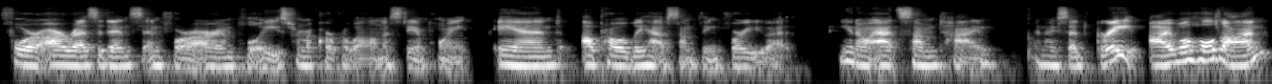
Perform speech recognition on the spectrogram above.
for our residents and for our employees from a corporate wellness standpoint. And I'll probably have something for you at, you know, at some time. And I said, Great, I will hold on.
